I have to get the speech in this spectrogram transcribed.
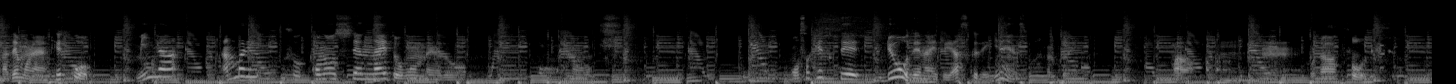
ま あ、でもね、結構、みんな、あんまりそうこの視点ないと思うんだけど、あのお酒って量でないと安くできないんですよ、本当に。まあ、うんそりゃそうですよね。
